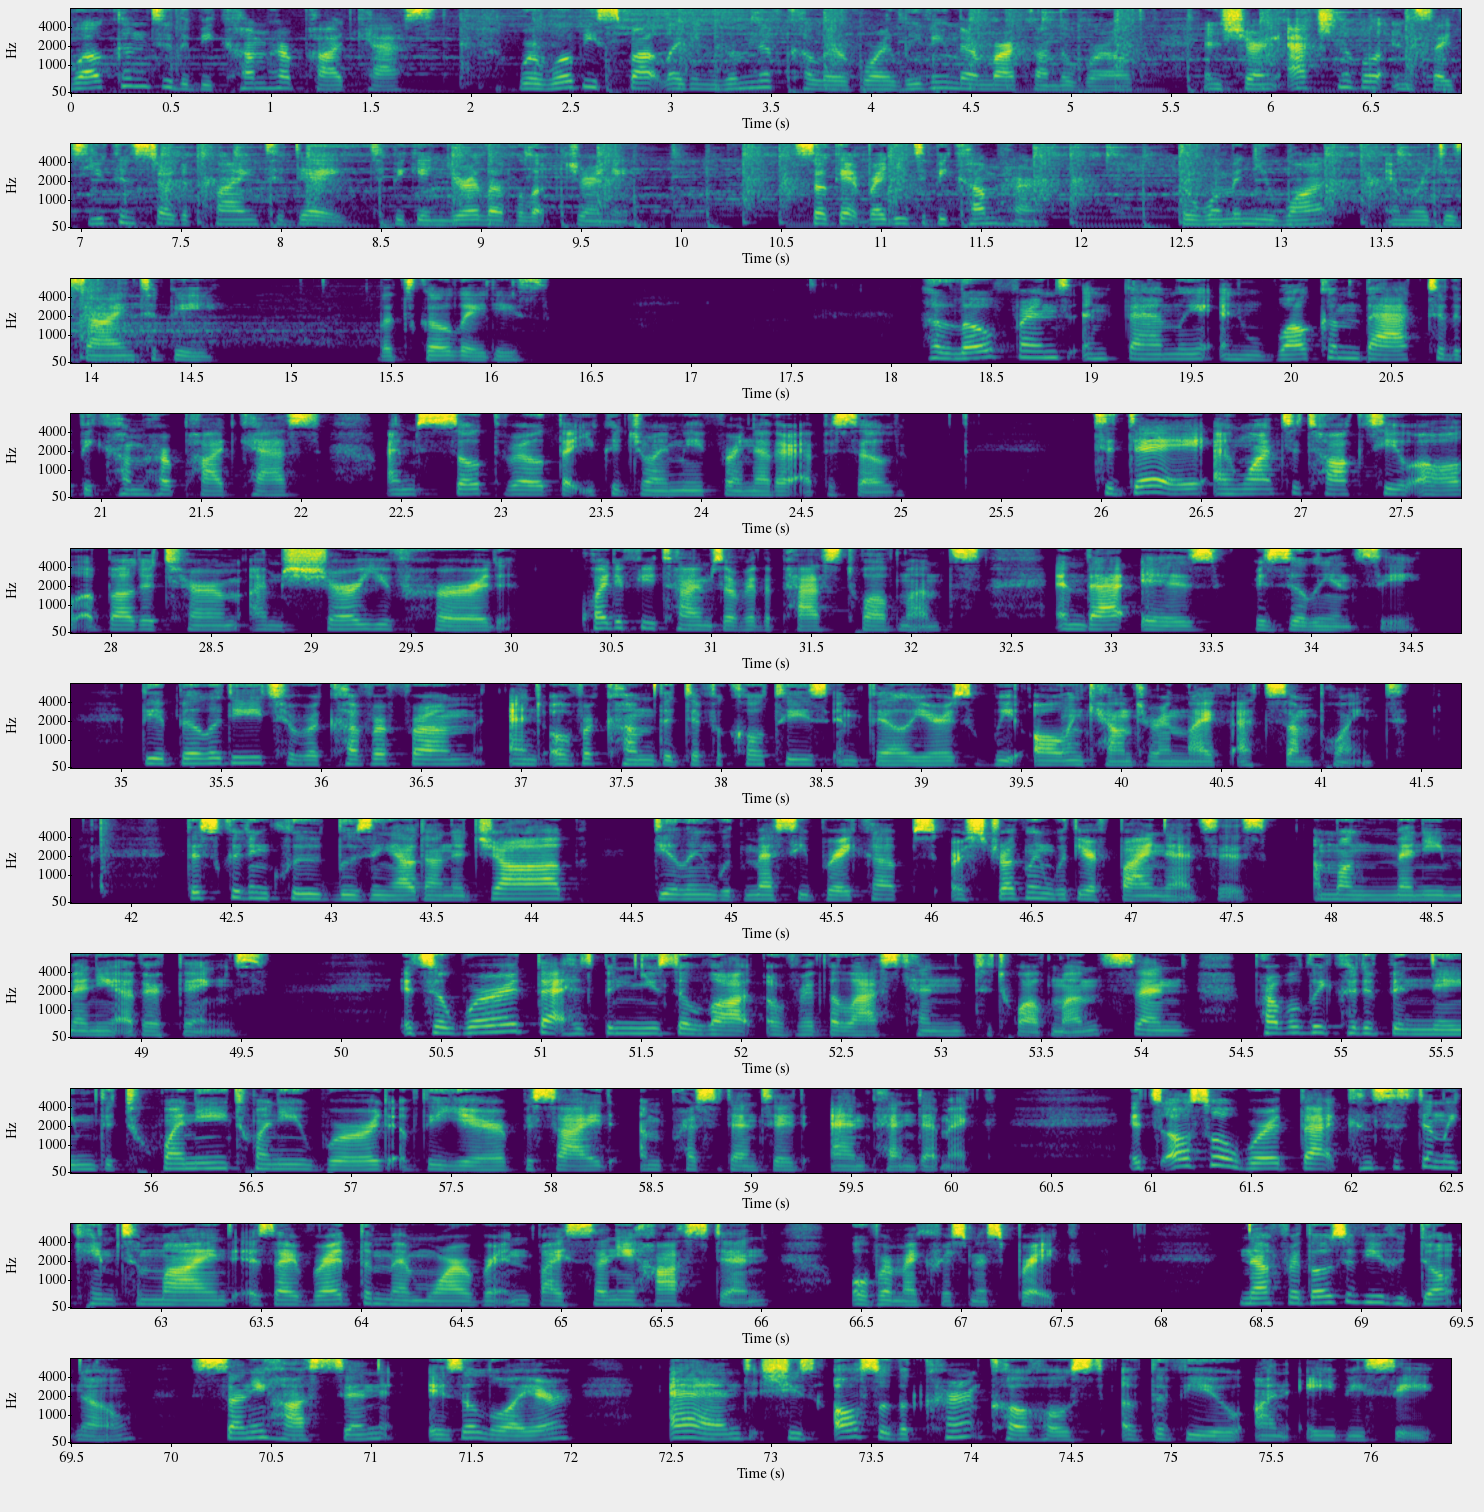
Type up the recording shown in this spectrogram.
Welcome to the Become Her podcast, where we'll be spotlighting women of color who are leaving their mark on the world and sharing actionable insights you can start applying today to begin your level up journey. So get ready to become her, the woman you want and were designed to be. Let's go, ladies. Hello, friends and family, and welcome back to the Become Her podcast. I'm so thrilled that you could join me for another episode. Today, I want to talk to you all about a term I'm sure you've heard quite a few times over the past 12 months, and that is resiliency. The ability to recover from and overcome the difficulties and failures we all encounter in life at some point. This could include losing out on a job, dealing with messy breakups, or struggling with your finances, among many, many other things. It's a word that has been used a lot over the last 10 to 12 months and probably could have been named the 2020 word of the year beside unprecedented and pandemic. It's also a word that consistently came to mind as I read the memoir written by Sunny Hostin over my Christmas break. Now, for those of you who don't know, Sunny Hostin is a lawyer and she's also the current co-host of The View on ABC.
